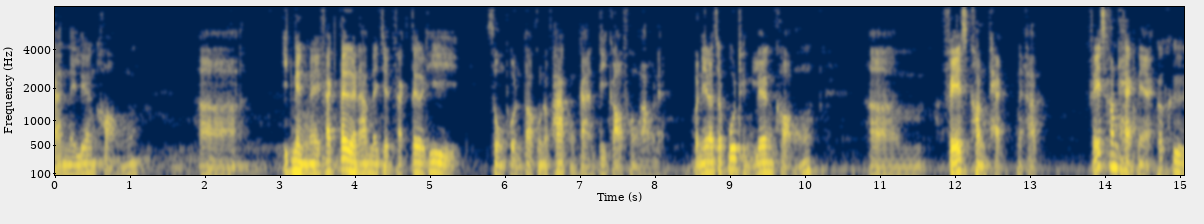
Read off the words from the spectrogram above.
กันในเรื่องของออีกหนึ่งใน factor นะครับใน7 factor ที่ส่งผลต่อคุณภาพของการตีกอล์ฟของเราเนี่ยวันนี้เราจะพูดถึงเรื่องของ face contact นะครับ face contact เนี่ยก็คือ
